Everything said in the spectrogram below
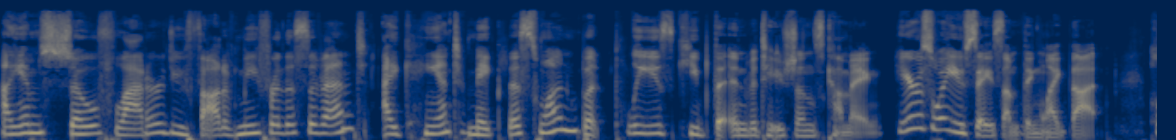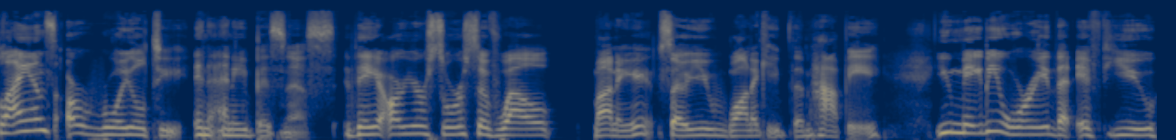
I am so flattered you thought of me for this event. I can't make this one, but please keep the invitations coming. Here's why you say something like that. Clients are royalty in any business. They are your source of, well, money, so you want to keep them happy. You may be worried that if you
